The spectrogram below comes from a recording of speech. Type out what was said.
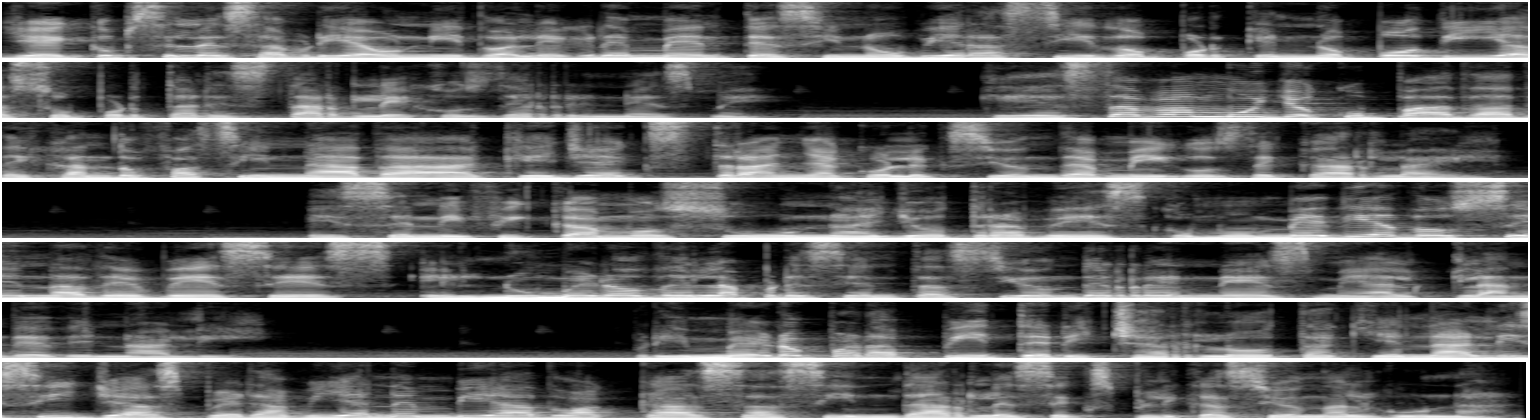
Jacob se les habría unido alegremente si no hubiera sido porque no podía soportar estar lejos de Renesme, que estaba muy ocupada dejando fascinada a aquella extraña colección de amigos de Carlyle. Escenificamos una y otra vez, como media docena de veces, el número de la presentación de Renesme al clan de Denali. Primero para Peter y Charlotte, a quien Alice y Jasper habían enviado a casa sin darles explicación alguna.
